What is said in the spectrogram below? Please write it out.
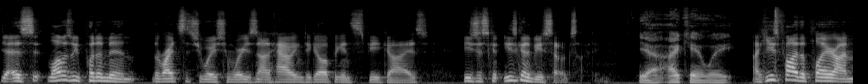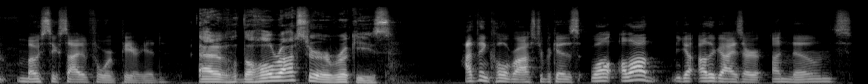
yeah. As long as we put him in the right situation where he's not having to go up against speed guys, he's just he's gonna be so exciting. Yeah, I can't wait. Like he's probably the player I'm most excited for. Period. Out of the whole roster or rookies? I think whole roster because well, a lot of the other guys are unknowns.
